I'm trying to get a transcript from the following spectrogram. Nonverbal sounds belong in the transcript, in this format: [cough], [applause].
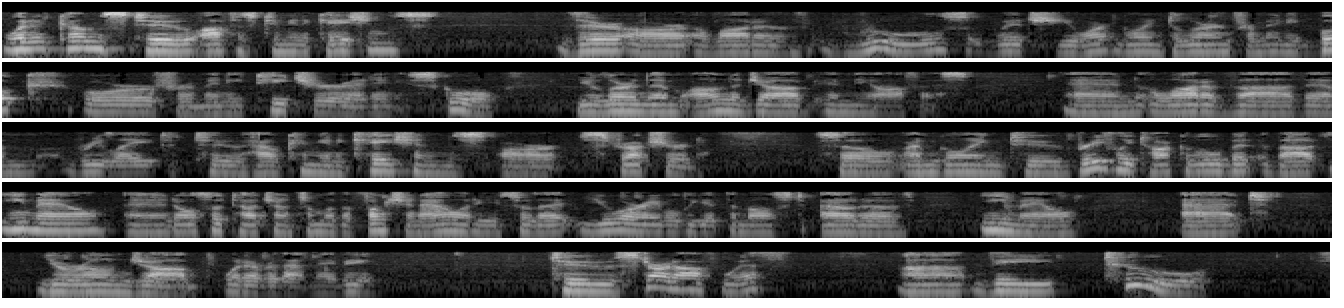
When it comes to office communications, there are a lot of rules which you aren't going to learn from any book or from any teacher at any school. You learn them on the job in the office. And a lot of uh, them relate to how communications are structured. So I'm going to briefly talk a little bit about email and also touch on some of the functionality so that you are able to get the most out of email at your own job, whatever that may be. To start off with, uh, the to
